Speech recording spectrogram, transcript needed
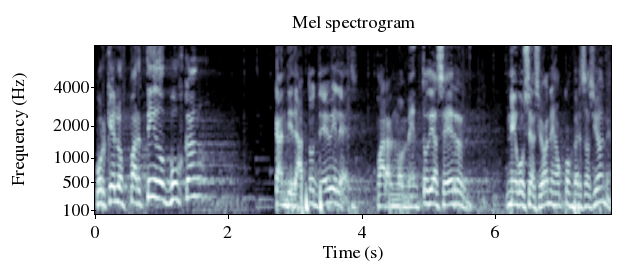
Porque los partidos buscan candidatos débiles para el momento de hacer negociaciones o conversaciones.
